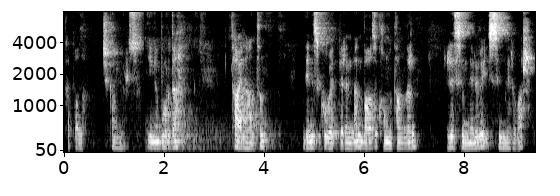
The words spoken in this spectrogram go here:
kapalı. Çıkamıyoruz. Yine burada Tayland'ın deniz kuvvetlerinden bazı komutanların resimleri ve isimleri var.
